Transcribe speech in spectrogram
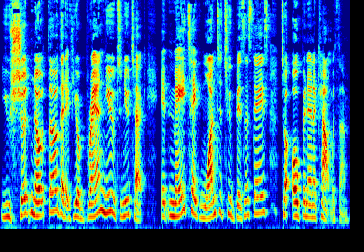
You should note though that if you're brand new to Newtek, it may take one to two business days to open an account with them.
